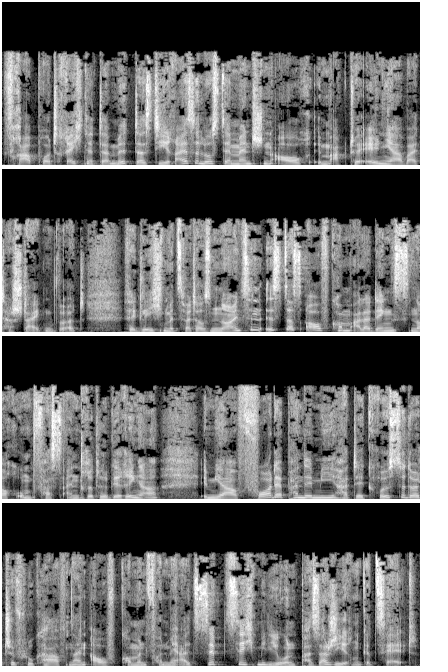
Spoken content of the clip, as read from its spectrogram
Fraport rechnet damit, dass die Reiselust der Menschen auch im aktuellen Jahr weiter steigen wird. Verglichen mit 2019 ist das Aufkommen allerdings noch um fast ein Drittel geringer. Im Jahr vor der Pandemie hat der größte deutsche Flughafen ein Aufkommen von mehr als 70 Millionen Passagieren gezählt.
